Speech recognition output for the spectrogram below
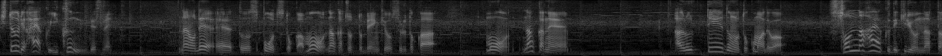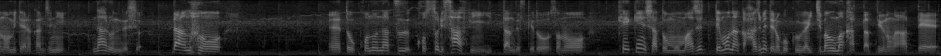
人より早く行くんですね。なので、えーと、スポーツとかもなんかちょっと勉強するとかもうなんかねある程度のとこまではそんな早くできるようになったの？みたいな感じになるんですよ。であのえーと、この夏こっそりサーフィン行ったんですけどその経験者とも混じってもなんか初めての僕が一番うまかったっていうのがあって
